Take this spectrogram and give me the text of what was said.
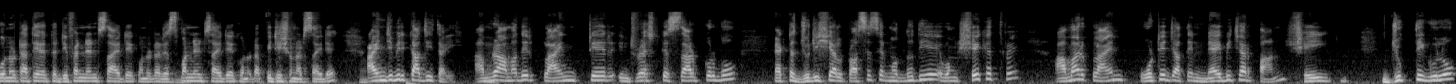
কোনোটাতে হয়তো ডিফেন্ডেন্ট সাইডে কোনোটা রেসপন্ডেন্ট সাইডে কোনোটা পিটিশনার সাইডে আইনজীবীর কাজই তাই। আমরা আমাদের ক্লায়েন্টের ইন্টারেস্টকে সার্ভ করব একটা জুডিশিয়াল প্রসেসের মধ্য দিয়ে এবং সেক্ষেত্রে আমার ক্লায়েন্ট কোর্টে যাতে ন্যায় বিচার পান সেই যুক্তিগুলো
